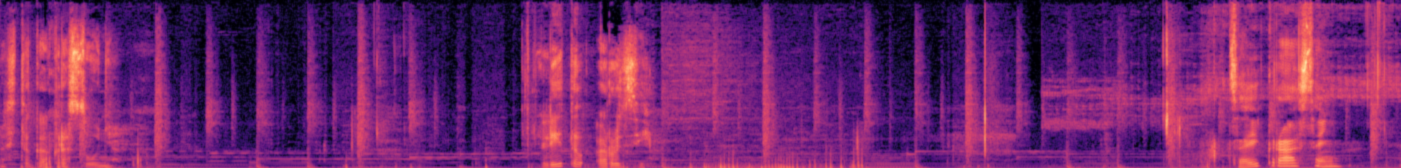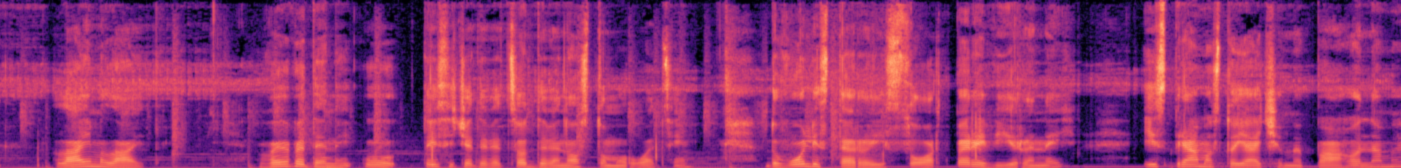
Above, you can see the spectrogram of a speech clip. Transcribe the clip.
Ось така красуня. Little Розі. Цей красень Limelight, виведений у 1990 році. Доволі старий сорт, перевірений, із прямостоячими пагонами.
